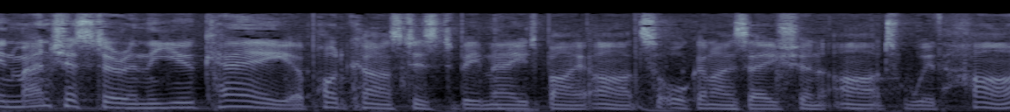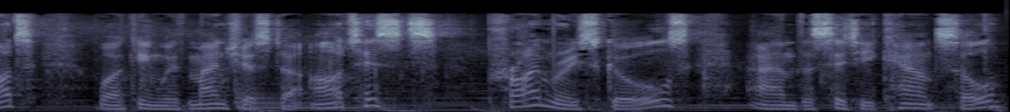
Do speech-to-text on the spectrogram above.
In Manchester, in the UK, a podcast is to be made by arts organisation Art with Heart, working with Manchester artists, primary schools, and the City Council.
